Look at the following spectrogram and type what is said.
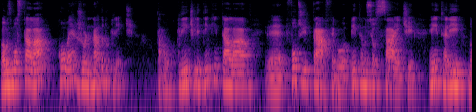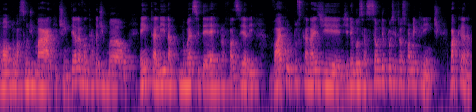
vamos mostrar lá qual é a jornada do cliente. Tá? O cliente ele tem que entrar lá, é, fontes de tráfego, entra no seu site, entra ali numa automação de marketing, tem a levantada de mão, entra ali na, no SDR para fazer ali, vai para os canais de, de negociação e depois se transforma em cliente. Bacana.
